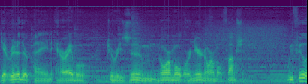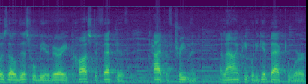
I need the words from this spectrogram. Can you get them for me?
get rid of their pain and are able to resume normal or near normal function. We feel as though this will be a very cost-effective type of treatment, allowing people to get back to work.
